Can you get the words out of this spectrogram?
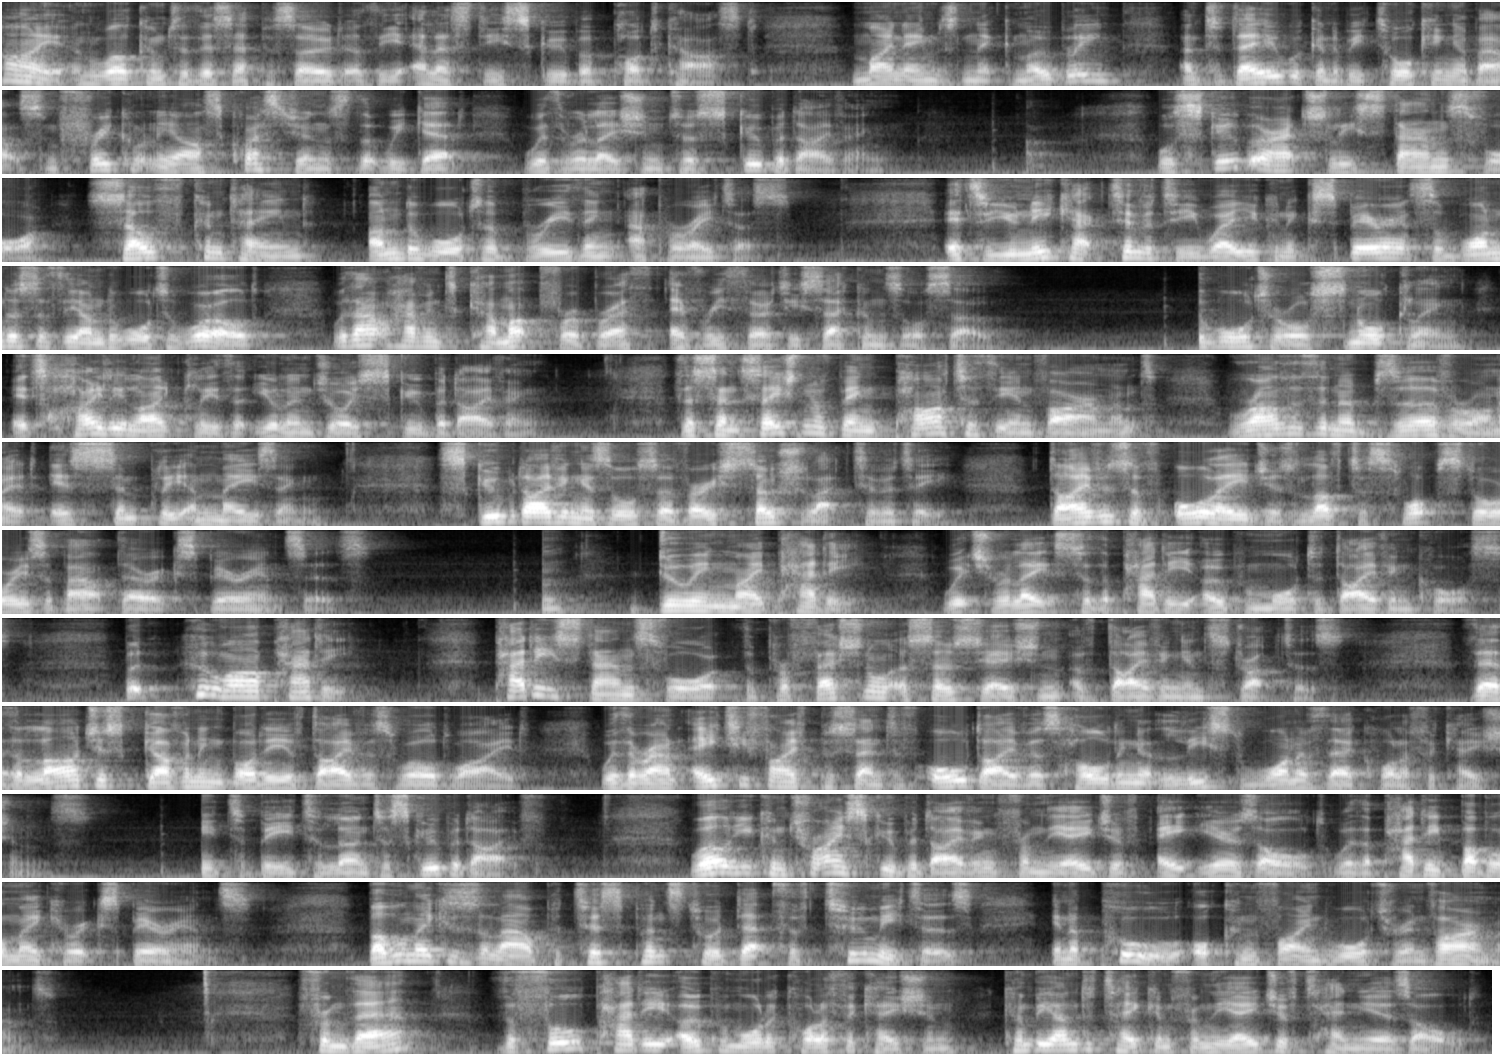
Hi, and welcome to this episode of the LSD Scuba podcast. My name's Nick Mobley, and today we're going to be talking about some frequently asked questions that we get with relation to scuba diving. Well, scuba actually stands for Self Contained Underwater Breathing Apparatus. It's a unique activity where you can experience the wonders of the underwater world without having to come up for a breath every 30 seconds or so. The water or snorkeling, it's highly likely that you'll enjoy scuba diving. The sensation of being part of the environment rather than observer on it is simply amazing. Scuba diving is also a very social activity. Divers of all ages love to swap stories about their experiences. Doing my PADI which relates to the PADI open water diving course. But who are PADI? PADI stands for the Professional Association of Diving Instructors. They're the largest governing body of divers worldwide, with around 85% of all divers holding at least one of their qualifications. Need to be to learn to scuba dive. Well, you can try scuba diving from the age of 8 years old with a PADI bubble maker experience. Bubble makers allow participants to a depth of 2 meters in a pool or confined water environment. From there, the full PADI open water qualification can be undertaken from the age of 10 years old.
